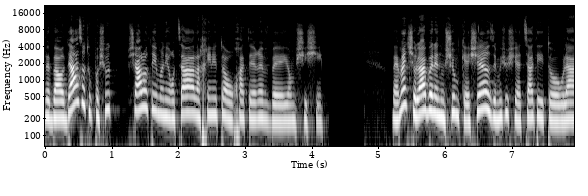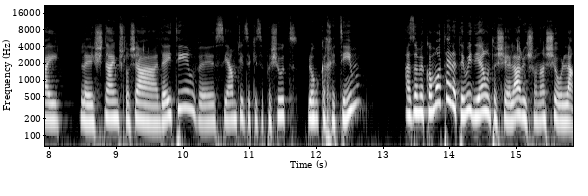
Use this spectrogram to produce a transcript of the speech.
ובהודעה הזאת הוא פשוט שאל אותי אם אני רוצה להכין איתו ארוחת ערב ביום שישי. באמת שלא היה בינינו שום קשר, זה מישהו שיצאתי איתו אולי לשניים שלושה דייטים, וסיימתי את זה כי זה פשוט לא כל כך התאים. אז במקומות האלה תמיד יהיה לנו את השאלה הראשונה שעולה,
